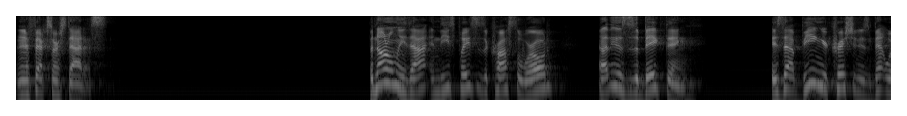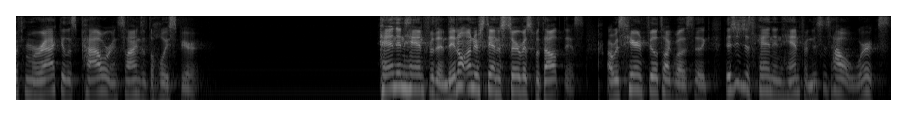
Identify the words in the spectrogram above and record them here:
and it affects our status. But not only that, in these places across the world, and I think this is a big thing, is that being a Christian is met with miraculous power and signs of the Holy Spirit. Hand in hand for them. They don't understand a service without this. I was hearing Phil talk about this. Like, this is just hand in hand for them. This is how it works.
